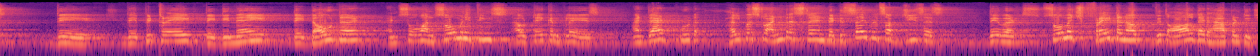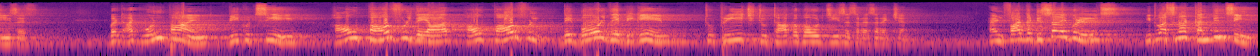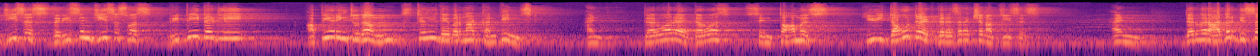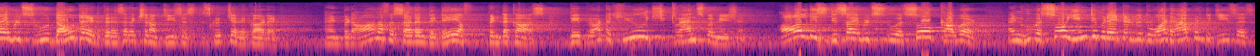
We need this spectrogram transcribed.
they, they betrayed, they denied, they doubted, and so on. So many things have taken place, and that would help us to understand the disciples of Jesus. They were so much frightened up with all that happened to Jesus. But at one point, we could see how powerful they are, how powerful they bold they became to preach, to talk about Jesus' resurrection. And for the disciples, it was not convincing. Jesus, the reason Jesus was repeatedly appearing to them, still they were not convinced. And there, were a, there was St. Thomas, he doubted the resurrection of Jesus. And there were other disciples who doubted the resurrection of Jesus, the scripture recorded. And but all of a sudden, the day of Pentecost, they brought a huge transformation. All these disciples who were so covered and who were so intimidated with what happened to Jesus,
